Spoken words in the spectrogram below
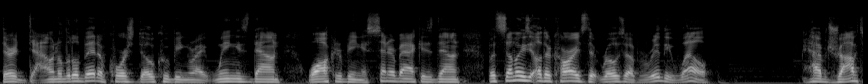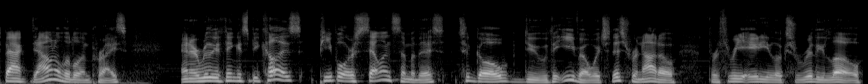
they're down a little bit. Of course, Doku being right wing is down. Walker being a center back is down. But some of these other cards that rose up really well have dropped back down a little in price. And I really think it's because people are selling some of this to go do the Evo, which this Renato for 380 looks really low.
